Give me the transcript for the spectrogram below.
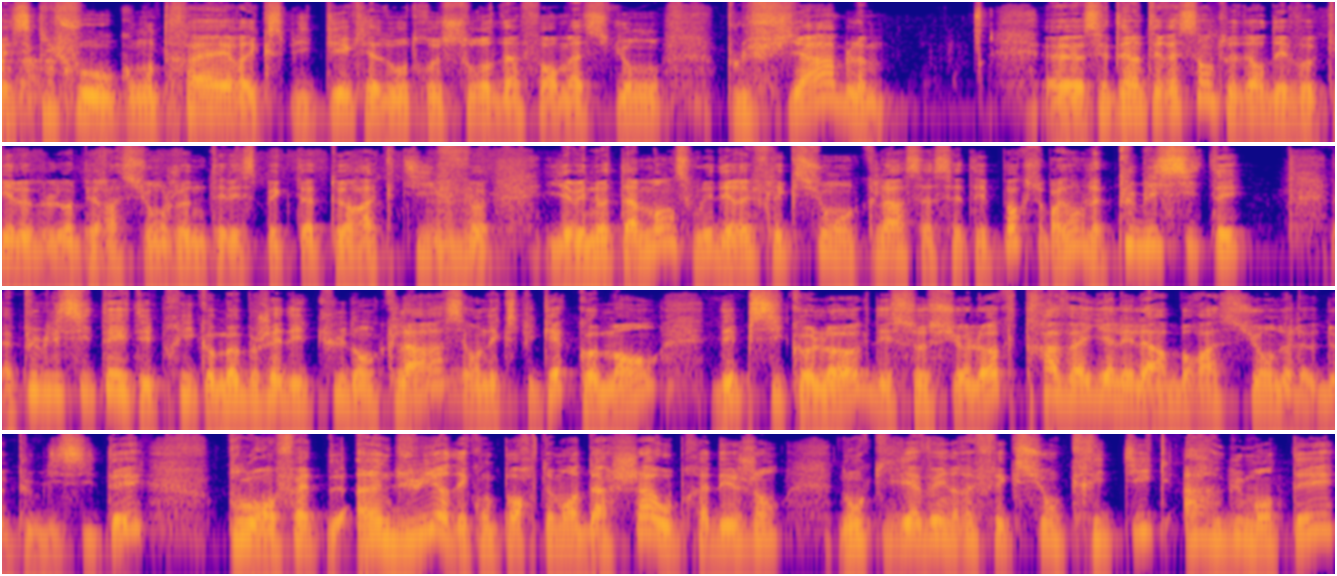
Est-ce qu'il faut au contraire expliquer qu'il y a d'autres sources d'informations plus fiables? Euh, c'était intéressant tout à l'heure d'évoquer l'opération Jeunes téléspectateurs actifs. Mhm. Il y avait notamment, si vous voulez, des réflexions en classe à cette époque sur par exemple la publicité. La publicité était prise comme objet d'étude en classe et on expliquait comment des psychologues, des sociologues travaillaient à l'élaboration de, de, publicité pour en fait induire des comportements d'achat auprès des gens. Donc il y avait une réflexion critique, argumentée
